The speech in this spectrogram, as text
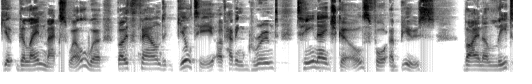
Ghislaine Maxwell were both found guilty of having groomed teenage girls for abuse by an elite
